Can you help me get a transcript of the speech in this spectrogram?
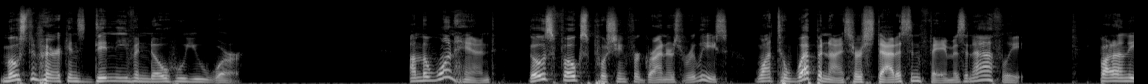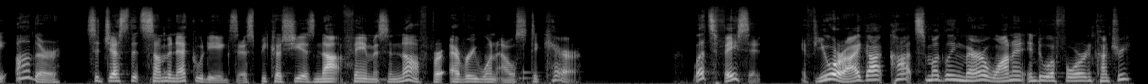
most Americans didn't even know who you were. On the one hand, those folks pushing for Griner's release want to weaponize her status and fame as an athlete. But on the other, suggest that some inequity exists because she is not famous enough for everyone else to care. Let's face it, if you or I got caught smuggling marijuana into a foreign country,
